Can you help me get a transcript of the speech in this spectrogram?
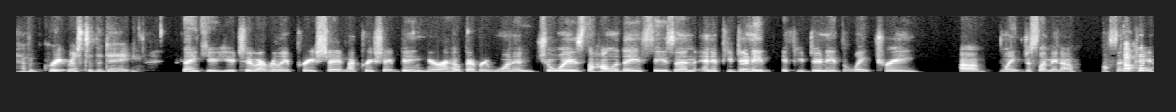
have a great rest of the day. Thank you. You too. I really appreciate it. And I appreciate being here. I hope everyone enjoys the holiday season. And if you do need, if you do need the link tree uh, link, just let me know. I'll send okay. it to you.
